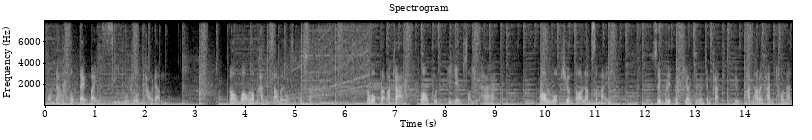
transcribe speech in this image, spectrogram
เบาะหนังตกแต่งใหม่สีทูโทนขาวดำกล้องมองรอบคัน 360 องศา ระบบปรับอากาศกรองฝุ่น PM 2.5 พร้อมระบบเชื่อมต่อล้ำสมัย ซึ่งผลิตมาเพียงจำนวนจำกัด 1,500 คันเท่านั้น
